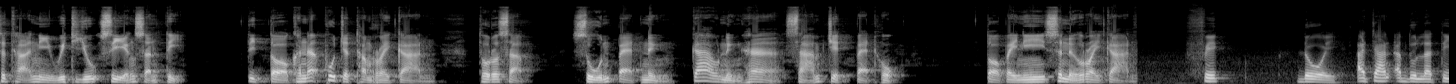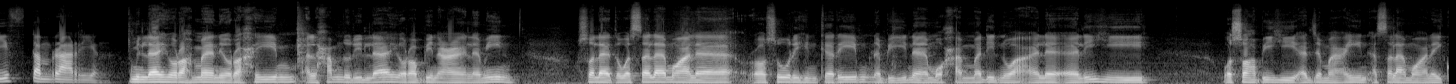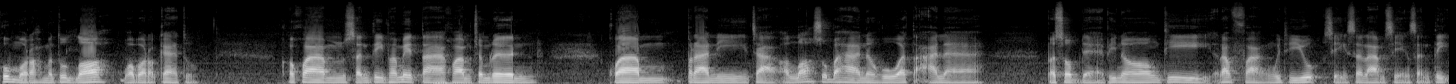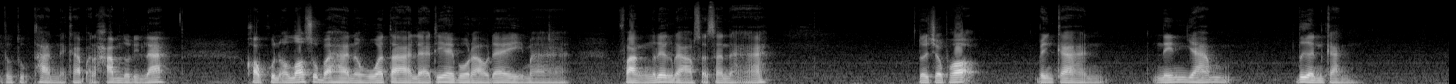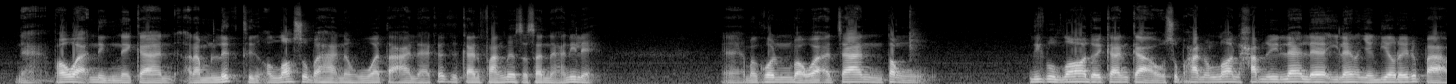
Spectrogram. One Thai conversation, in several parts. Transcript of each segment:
สถานีวิทยุเสียงสันติ ติดต่อคณะผู้จัดทำรายการ โทรศัพท์ 0819153786 ต่อไปนี้เสนอรายการ ฟิก โดยอาจารย์อับดุลลาตีฟตำราเรียง بسم الله الرحمن الرحيم الحمد لله رب العالمين والصلاة والسلام على رسوله الكريم نبينا محمد وعلى آله وصحبه أجمعين السلام عليكم ورحمة الله وبركاته ขอความสันติพระเมตตาความจำเริญ ความปราณีจากอัลลอฮ์สุบฮานะฮูวะตะอาลา ประสบแด่พี่น้องที่รับฟังวิทยุเสียงอิสลามเสียงสันติทุก ๆ ท่านนะครับอัลฮัมดุลิลละขอบคุณอัลลอฮ์สุบฮานะฮูวะตะอาลาที่ให้พวกเราได้มาฟังเรื่องราวศาสนา โดยเฉพาะเป็นการเน้นย้ำ เตือนกันนะเพราะว่าหนึ่งในการรำลึกถึงอัลลอฮ์สุบฮานะฮูวะตะอาลาก็คือการฟังเรื่องศาสนานี่แหละบางคนบอกว่าอาจารย์ต้องดิกรุลลอฮ์โดยการกล่าวสุบฮานัลลอฮ์ฮัมดุลิลละละอีละอย่างเดียวเลยหรือเปล่า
